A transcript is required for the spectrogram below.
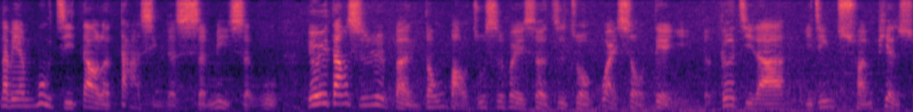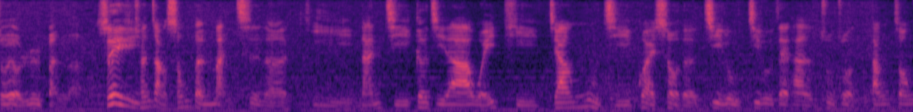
那边目击到了大型的神秘生物。由于当时日本东宝株式会社制作怪兽电影的哥吉拉已经传遍所有日本了，所以船长松本满次呢，以南极哥吉拉为题，将目击怪兽的记录记录在他的著作当中。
